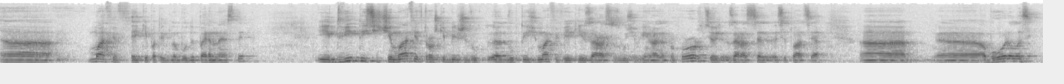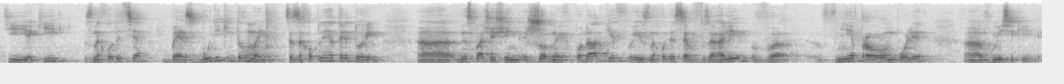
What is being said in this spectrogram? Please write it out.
е, мафів, які потрібно буде перенести. І дві тисячі мафів, трошки більше двох, е, тисяч мафів, які зараз озвучив генеральний прокурор. Зараз ця ситуація е. Ті, які знаходяться без будь-яких документів. Це захоплення території, не сплачуючи жодних податків і знаходяться взагалі в, в неправовому полі е, в місті Києві.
